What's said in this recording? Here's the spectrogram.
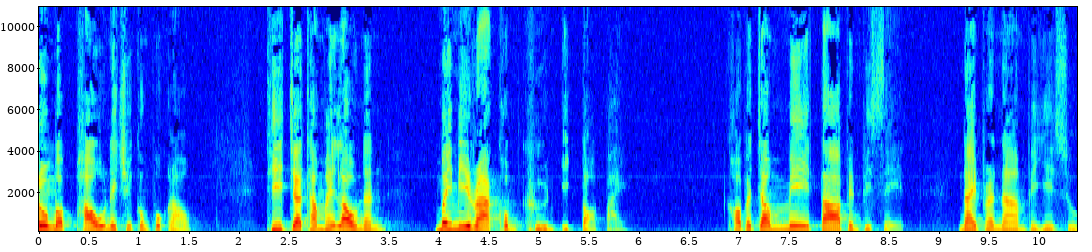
ลงมาเผาในชีวิตของพวกเรา ที่จะทำให้เรานั้นไม่มีรากขมขื่นอีกต่อไป ขอพระเจ้าเมตตาเป็นพิเศษในพระนามพระเยซู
